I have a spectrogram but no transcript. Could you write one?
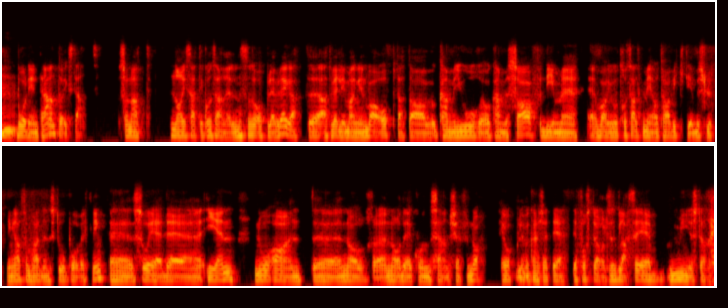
Mm. Både internt og eksternt. Sånn at når jeg satt i konsernledelsen, så opplevde jeg at, eh, at, veldig mange var opptatt av hva vi gjorde og hva vi sa, fordi vi var jo tross alt med å ta viktige beslutninger som hadde en stor påvirkning. Så er det igjen noe annet når, når det er konsernsjefen, da jeg opplever mm. kanskje at det, det forstørrelsesglasset er mye større.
